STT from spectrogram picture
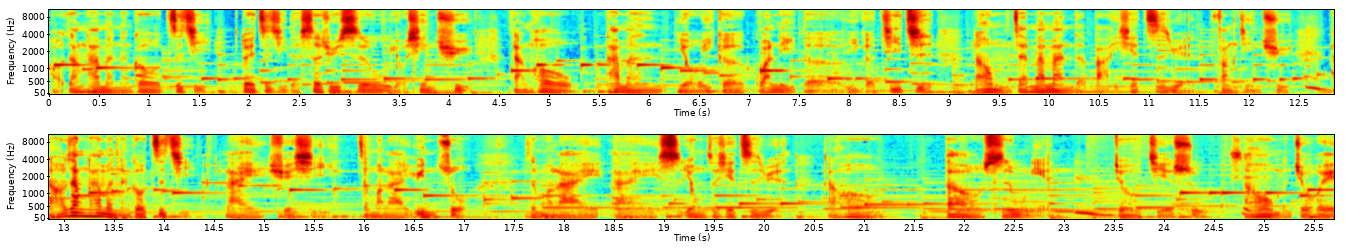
好，让他们能够自己对自己的社区事务有兴趣，然后他们有一个管理的一个机制，然后我们再慢慢的把一些资源放进去，然后让他们能够自己来学习怎么来运作，怎么来来使用这些资源，然后到十五年嗯就结束，然后我们就会。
